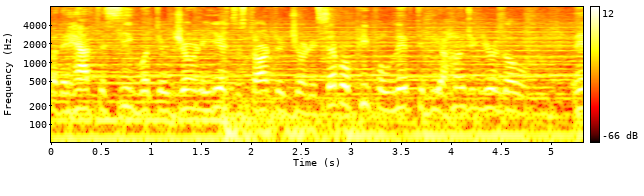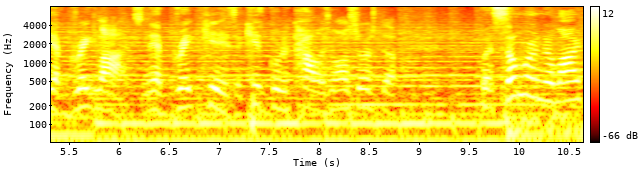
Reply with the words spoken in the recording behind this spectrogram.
But they have to see what their journey is to start their journey. Several people live to be 100 years old. They have great lives and they have great kids. Their kids go to college and all sorts of stuff. But somewhere in their life,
